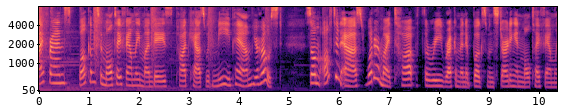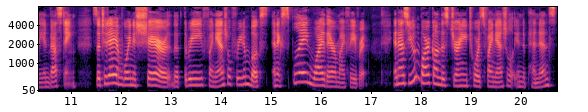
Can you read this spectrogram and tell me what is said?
Hi, friends. Welcome to Multifamily Mondays podcast with me, Pam, your host. So, I'm often asked what are my top three recommended books when starting in multifamily investing. So, today I'm going to share the three financial freedom books and explain why they're my favorite. And as you embark on this journey towards financial independence,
